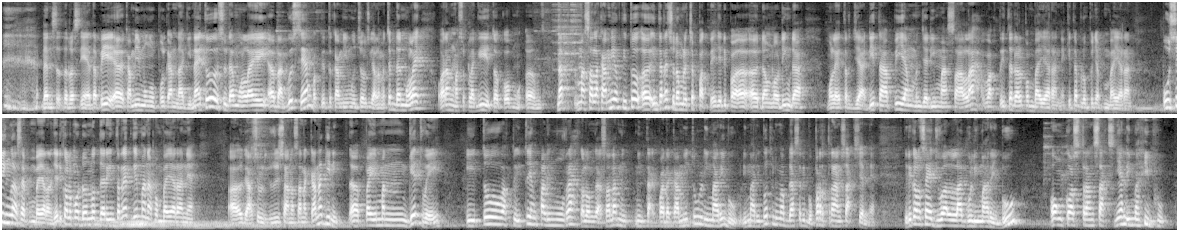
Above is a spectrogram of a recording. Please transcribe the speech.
Dan seterusnya. Tapi uh, kami mengumpulkan lagi. Nah itu sudah mulai uh, bagus ya. Waktu itu kami muncul segala macam dan mulai orang masuk lagi toko um, nah masalah kami waktu itu uh, internet sudah mulai cepat ya. Jadi uh, downloading udah mulai terjadi tapi yang menjadi masalah waktu itu adalah pembayarannya. Kita belum punya pembayaran. Pusing lah saya pembayaran. Jadi kalau mau download dari internet gimana pembayarannya? Uh, hasil di sana sana karena gini uh, payment gateway itu waktu itu yang paling murah kalau nggak salah minta kepada kami itu 5.000 5.000 atau 15.000 per transaction ya jadi kalau saya jual lagu 5.000 ongkos transaksinya 5.000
